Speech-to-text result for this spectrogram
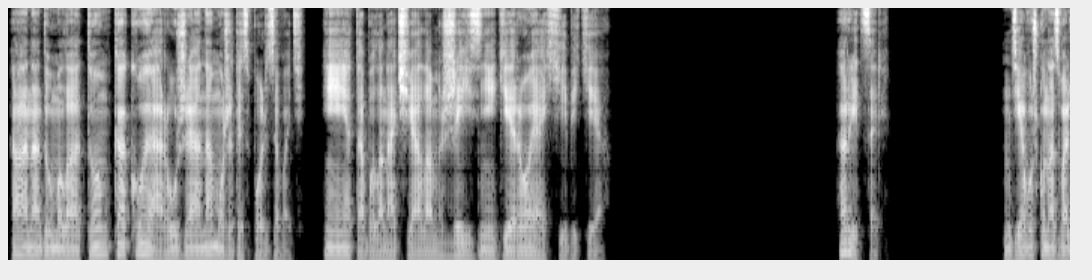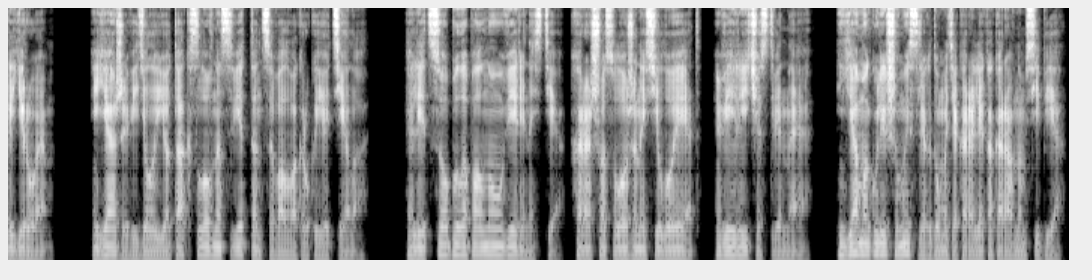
Она думала о том, какое оружие она может использовать. И это было началом жизни героя Хибики. Рыцарь. Девушку назвали героем. Я же видел ее так, словно свет танцевал вокруг ее тела. Лицо было полно уверенности, хорошо сложенный силуэт, величественное. Я могу лишь в мыслях думать о короле как о равном себе.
